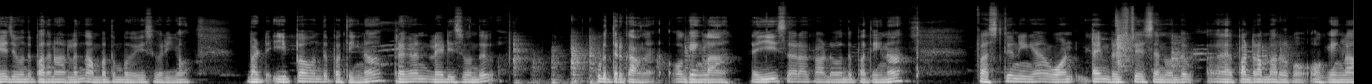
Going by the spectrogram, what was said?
ஏஜ் வந்து பதினாறுலேருந்து ஐம்பத்தொம்பது வயசு வரைக்கும். பட் இப்போ வந்து பார்த்திங்கன்னா ப்ரெக்னென்ட் லேடிஸ் வந்து கொடுத்துருக்காங்க. ஓகேங்களா இந்த ஈசாரா கார்டு வந்து பார்த்திங்கன்னா ஃபஸ்ட்டு நீங்கள் ஒன் டைம் ரெஜிஸ்ட்ரேஷன் வந்து பண்ணுற மாதிரி இருக்கும். ஓகேங்களா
